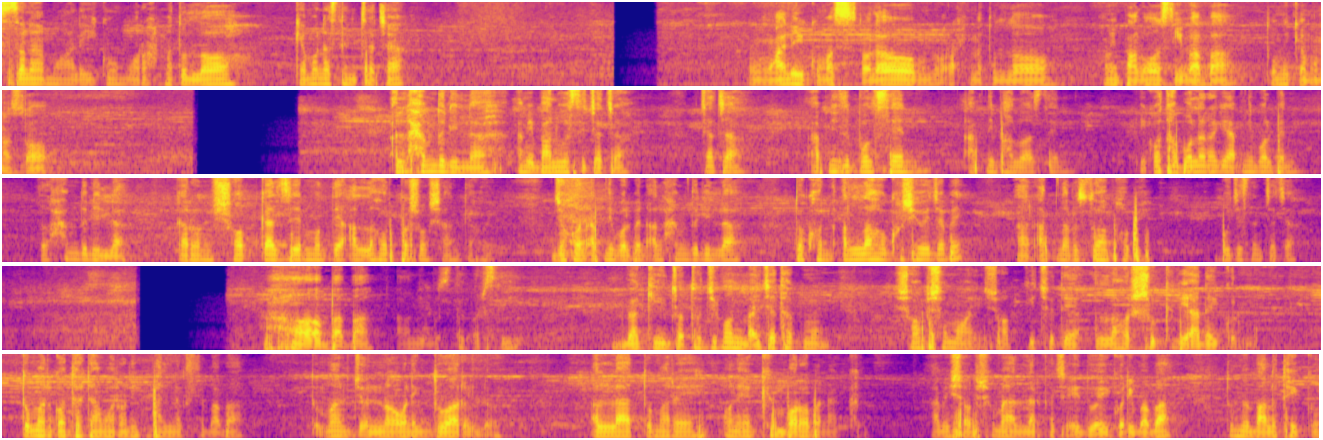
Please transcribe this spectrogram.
আসসালামু আলাইকুম রহমতুল্লাহ। কেমন আছেন চাচা? ওয়ালাইকুম আসসালাম রহমতুল্লাহ। আমি ভালো আছি বাবা তুমি কেমন আছো? আলহামদুলিল্লাহ আমি ভালো আছি চাচা। চাচা আপনি যে বলছেন আপনি ভালো আছেন এ কথা বলার আগে আপনি বলবেন আলহামদুলিল্লাহ। কারণ সব কাজের মধ্যে আল্লাহর প্রশংসা আনতে হয়। যখন আপনি বলবেন, আলহামদুলিল্লাহ, তখন আল্লাহ খুশি হয়ে যাবে আর আপনারও সব হবে। বুঝেছেন চাচা? হ বাবা, আমি বুঝতে পারছি। বাকি যত জীবন বাইচে থাকব সব সময় সব কিছুতে আল্লাহর শুক্রিয়া আদায় করব। তোমার কথাটা আমার অনেক ভালো লাগছে বাবা। তোমার জন্য অনেক দোয়া রইল। আল্লাহ তোমারে অনেক বড় বানাক। আমি সবসময় আল্লাহর কাছে এই দোয়াই করি, বাবা তুমি ভালো থেকো।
